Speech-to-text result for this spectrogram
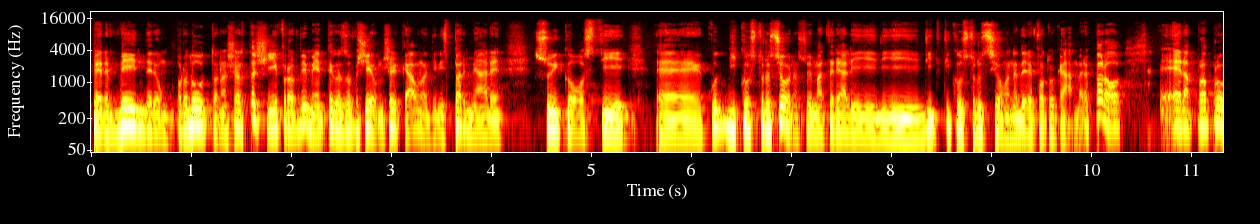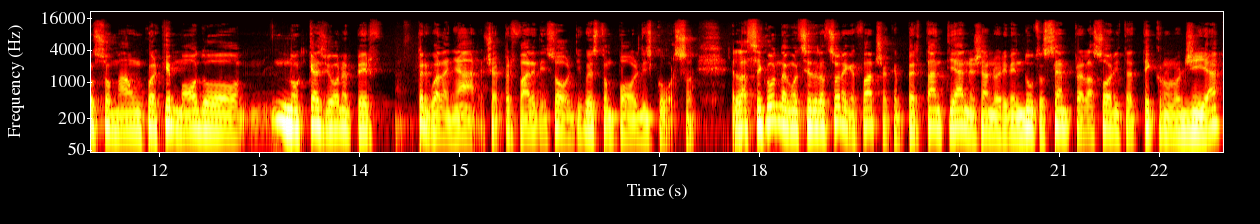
per vendere un prodotto a una certa cifra, ovviamente cosa facevano? Cercavano di risparmiare sui costi eh, di costruzione, sui materiali di, di, di, costruzione delle fotocamere, però era proprio insomma in qualche modo un'occasione per per guadagnare, cioè per fare dei soldi, questo è un po' il discorso. La seconda considerazione che faccio è che per tanti anni ci hanno rivenduto sempre la solita tecnologia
